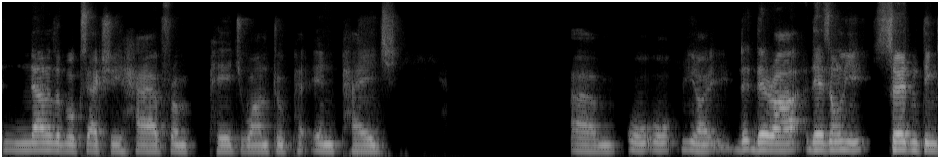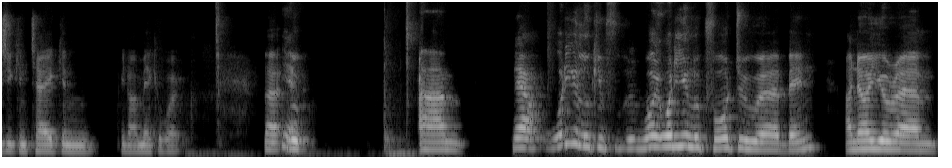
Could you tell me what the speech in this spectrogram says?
none of the books actually have from page one to end page. Um, or, or you know, th- there are there's only certain things you can take and you know make it work. Uh, yeah. Look, um, now what are you looking for? What, what do you look forward to, uh, Ben? I know you're um,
